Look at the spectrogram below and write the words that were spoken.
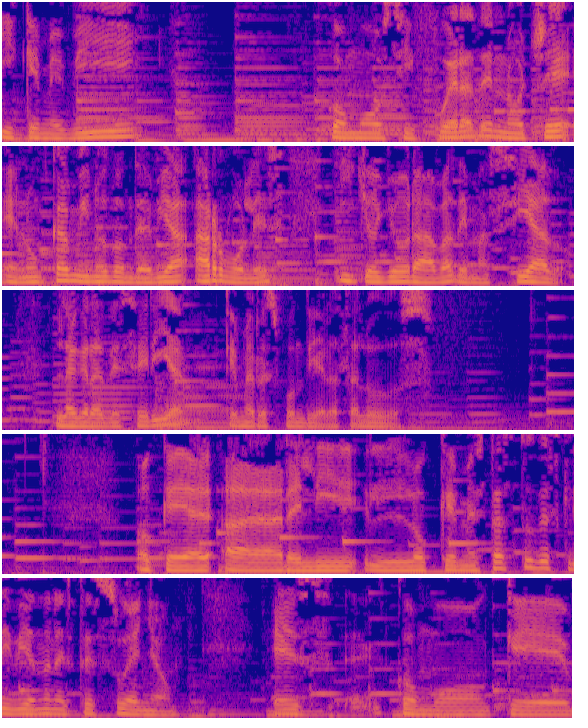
y que me vi como si fuera de noche en un camino donde había árboles y yo lloraba demasiado. Le agradecería que me respondiera saludos. Ok, Areli, lo que me estás tú describiendo en este sueño es eh, como que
